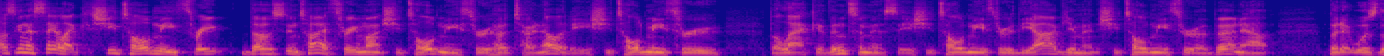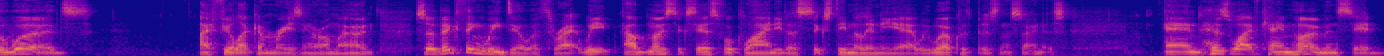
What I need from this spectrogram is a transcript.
I was going to say, like, she told me three, those entire three months, she told me through her tonality. She told me through the lack of intimacy. She told me through the argument. She told me through her burnout. But it was the words, I feel like I'm raising her on my own. So, a big thing we deal with, right? We, our most successful client, he does 60 million a year. We work with business owners. And his wife came home and said,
